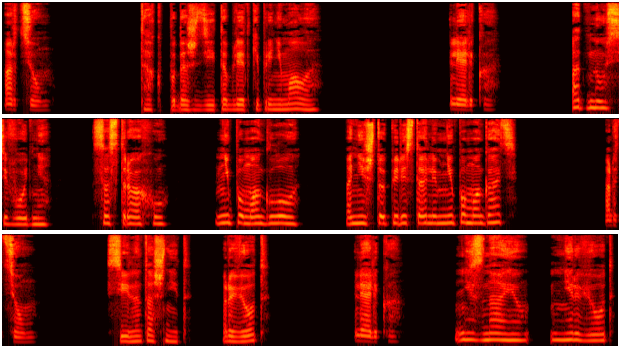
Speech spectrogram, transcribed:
Артём. Так, подожди, таблетки принимала? Лялька. Одну сегодня. Со страху. Не помогло. Они что, перестали мне помогать? Артём. Сильно тошнит. Рвет? Лялька. Не знаю, не рвет.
